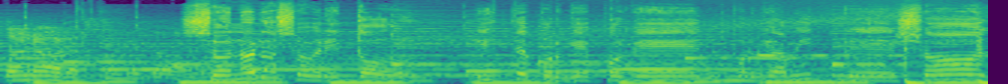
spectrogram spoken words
sonoro sobre todo. Sonoro sobre todo, ¿viste? Porque, porque, porque a mí, eh, yo, eh,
